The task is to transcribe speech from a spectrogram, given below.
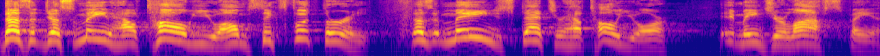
doesn't just mean how tall you are. I'm six foot three. Doesn't mean your stature how tall you are. It means your lifespan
